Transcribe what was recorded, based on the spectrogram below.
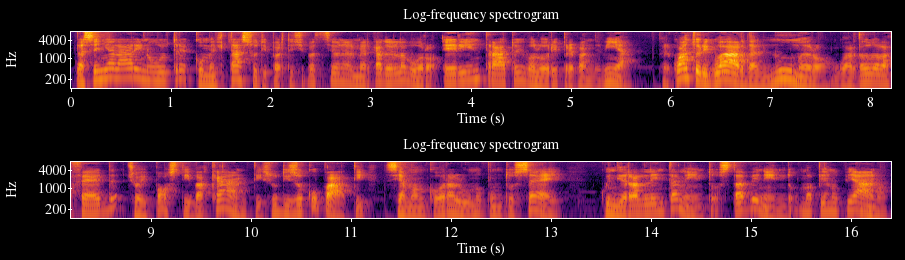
Da segnalare inoltre come il tasso di partecipazione al mercato del lavoro è rientrato ai valori pre-pandemia. Per quanto riguarda il numero guardato dalla Fed, cioè i posti vacanti su disoccupati, siamo ancora all'1.6 quindi il rallentamento sta avvenendo ma piano piano.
